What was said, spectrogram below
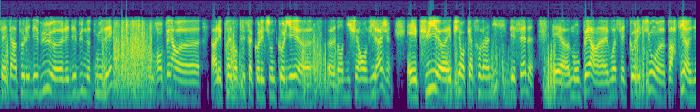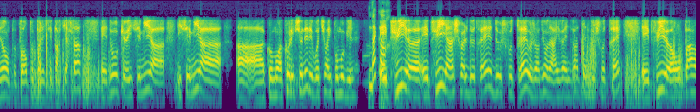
ça a été un peu les débuts les débuts de notre musée. Mon grand-père allait présenter sa collection de colliers dans différents villages, et puis et puis en 90 il décède, et mon père voit cette collection partir, il dit non on peut pas on peut pas laisser partir ça. Et donc euh, il s'est mis à, il s'est mis à, à, comment à collectionner des voitures hippomobiles. D'accord. Et puis euh, et puis il y a un cheval de trait, deux chevaux de trait. Aujourd'hui on arrive à une vingtaine de chevaux de trait. Et puis euh, on part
